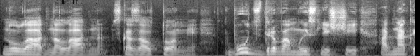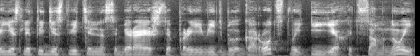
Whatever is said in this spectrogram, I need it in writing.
«Ну ладно, ладно», – сказал Томми. «Будь здравомыслящий, однако если ты действительно собираешься проявить благородство и ехать со мной...»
